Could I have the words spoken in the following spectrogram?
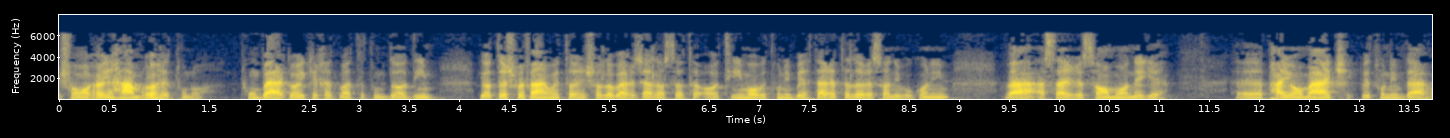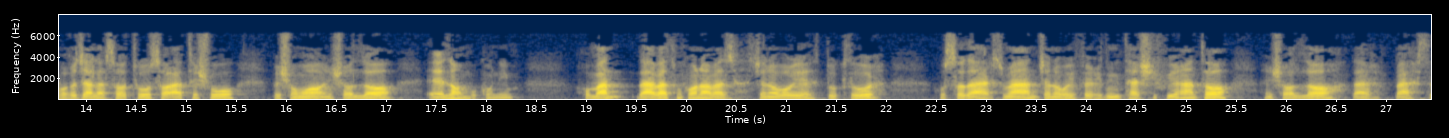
شماره همراهتون رو تو اون برگاهی که خدمتتون دادیم یادداشت بفرمایید تا انشالله برای جلسات آتی ما بتونیم بهتر اطلاع رسانی بکنیم و از طریق سامانه پیامک بتونیم در واقع جلسات و ساعتش رو به شما انشالله اعلام بکنیم. خب من دعوت می‌کنم از جناب دکتر استاد ارجمند جناب فریدونی تشریف بیارن تا انشالله در بحث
